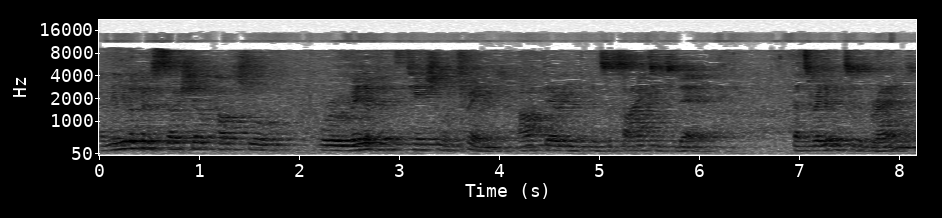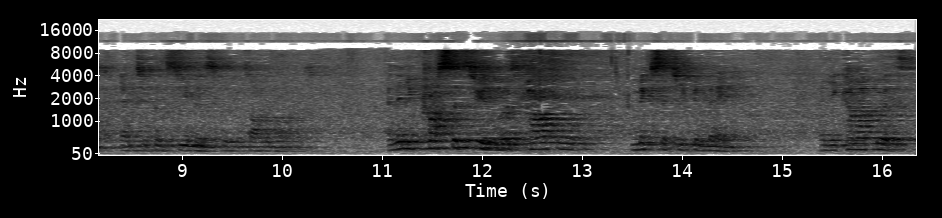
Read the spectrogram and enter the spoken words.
And then you look at a social, cultural, or a relevant intentional trend out there in, in society today that's relevant to the brand and to consumers for your target market. And then you cross the two the most powerful mix that you can make. And you come up with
